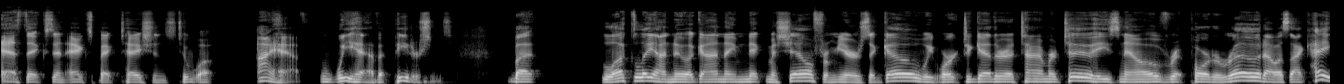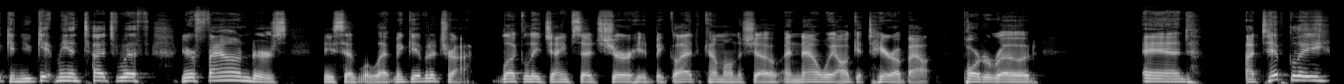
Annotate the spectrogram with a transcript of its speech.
ethics and expectations to what I have, we have at Pederson's. But Luckily, I knew a guy named Nick Michelle from years ago. We worked together a time or two. He's now over at Porter Road. I was like, hey, can you get me in touch with your founders? He said, well, let me give it a try. Luckily, James said, sure, he'd be glad to come on the show. And now we all get to hear about Porter Road. And I typically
